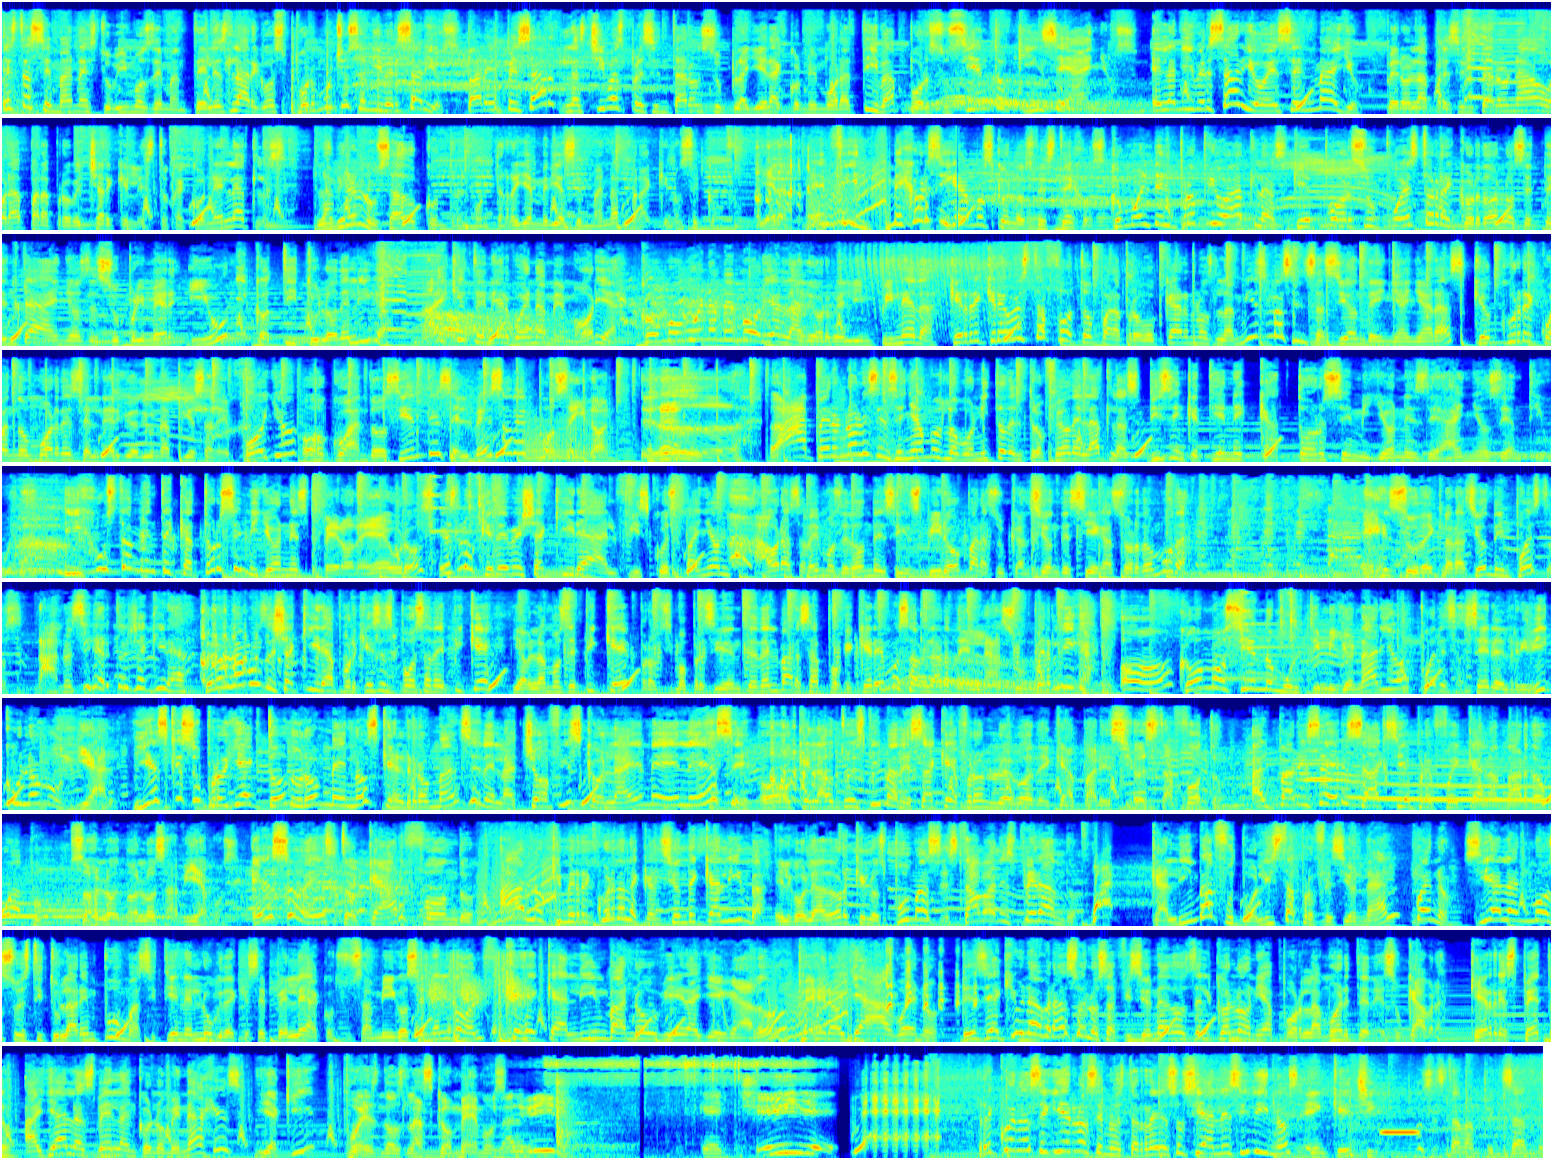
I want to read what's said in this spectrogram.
Esta semana estuvimos de manteles largos por muchos aniversarios. Para empezar, las Chivas presentaron su playera conmemorativa por sus 115 años. El aniversario es en mayo, pero la presentaron ahora para aprovechar que les toca con el Atlas. La hubieran usado contra el Monterrey a media semana para que no se confundieran. En fin, mejor sigamos con los festejos, como el del propio Atlas, que por supuesto recordó los 70 años de su primer y único título de liga. Hay que tener buena memoria, como buena memoria la de Orbelín Pineda, que recreó esta foto para provocarnos la misma sensación de ñañaras que ocurre cuando muerdes el nervio de una pieza de pollo o cuando sientes el beso de Poseidón. Ugh. Ah, pero no les enseñamos lo bonito del trofeo del Atlas. Dicen que tiene 14 millones de años de antigüedad. Y justamente 14 millones, pero de euros, es lo que debe Shakira al fisco español. Ahora sabemos de dónde se inspiró para su canción de ciega sordomuda. En su declaración de impuestos. Ah, no es cierto, Shakira. Pero hablamos de Shakira porque es esposa de Piqué. Y hablamos de Piqué, próximo presidente del Barça, porque queremos hablar de la Superliga. O cómo siendo multimillonario puedes hacer el ridículo mundial. Y es que su proyecto duró menos que el romance de la Chofis con la MLS. O que la autoestima de Zac Efron luego de que apareció esta foto. Al parecer, Zac siempre fue calamardo guapo. Solo no lo sabíamos. Eso es tocar fondo. Ah, lo que me recuerda a la canción de Kalimba, el goleador que los Pumas estaban esperando. ¿Kalimba, futbolista profesional? Bueno, si Alan Mozo es titular en Pumas y tiene el look de que se pelea con sus amigos en el golf, ¿que Kalimba no hubiera llegado? Pero ya, bueno, desde aquí un abrazo a los aficionados del Colonia por la muerte de su cabra. ¡Qué respeto! Allá las velan con homenajes y aquí, pues nos las comemos. ¡Que chille! Recuerda seguirnos en nuestras redes sociales y dinos en qué chicos estaban pensando.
